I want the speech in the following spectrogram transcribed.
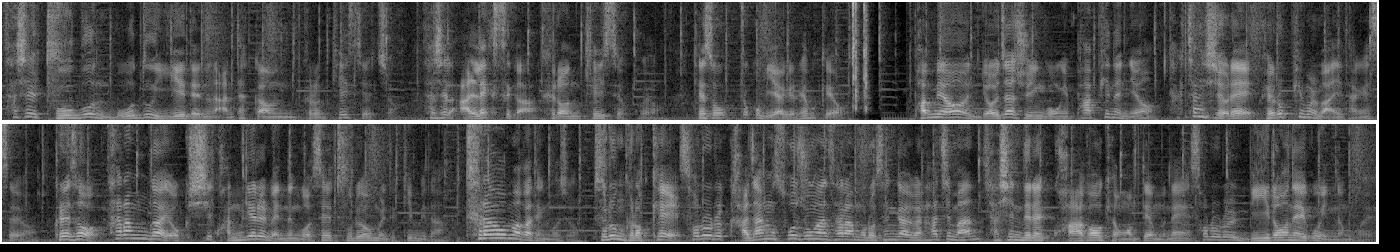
사실 두 분 모두 이해되는 안타까운 그런 케이스였죠. 사실 알렉스가 그런 케이스였고요. 계속 조금 이야기를 해볼게요. 반면 여자 주인공인 파피는요 학창 시절에 괴롭힘을 많이 당했어요. 그래서 사람과 역시 관계를 맺는 것에 두려움을 느낍니다. 트라우마가 된 거죠. 둘은 그렇게 서로를 가장 소중한 사람으로 생각을 하지만 자신들의 과거 경험 때문에 서로를 밀어내고 있는 거예요.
